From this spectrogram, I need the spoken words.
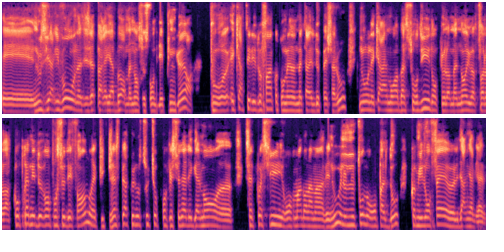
et nous y arrivons. On a des appareils à bord. Maintenant, ce sont des pingers pour euh, écarter les dauphins quand on met notre matériel de pêche à l'eau. Nous, on est carrément abasourdis, donc euh, là maintenant, il va falloir qu'on prenne les devants pour se défendre. Et puis, j'espère que nos structures professionnelles également, euh, cette fois-ci, iront main dans la main avec nous et ne nous tournerons pas le dos comme ils l'ont fait les dernières grèves.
